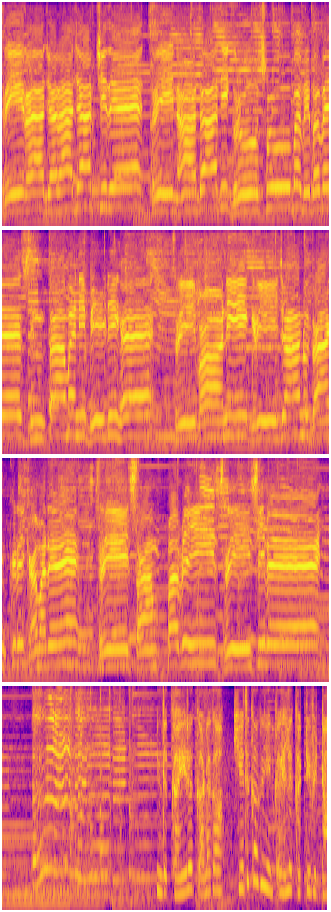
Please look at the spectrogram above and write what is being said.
ஸ்ரீராஜராஜாட்சிதே ஸ்ரீநாதாதி குரு ஸ்ரூப விபவே சிந்தாமணி பீடிக. ஸ்ரீவாணி கிரீஜானுதாங்கிரி கமலே ஸ்ரீ சாம்பவி ஸ்ரீ சிவே இந்த கயிற கனகா எதுக்காக என் கையில கட்டி விட்டா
